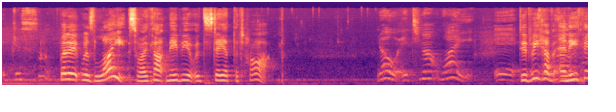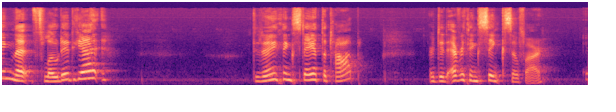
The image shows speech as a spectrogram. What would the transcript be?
it just sunk. But it was light, so I thought maybe it would stay at the top. No, it's not white. It, Did we have anything that floated yet? Did anything stay at the top? Or did everything sink so far? Uh,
